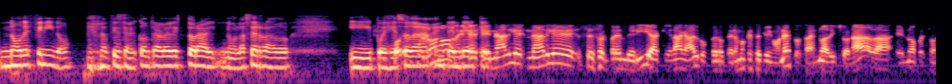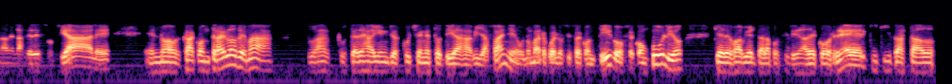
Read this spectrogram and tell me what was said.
no definido en la oficina del control electoral, no lo ha cerrado y pues eso, da a entender eh, que... Eh, nadie, nadie se sorprendería que él haga algo, pero tenemos que ser bien honestos, o sea, él no ha dicho nada, él no ha puesto nada en las redes sociales, él no, a contrario de los demás, que ustedes ahí yo escuché en estos días a Villafañe, o no me recuerdo si fue contigo, fue con Julio, que dejó abierta la posibilidad de correr, Quiquito ha estado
